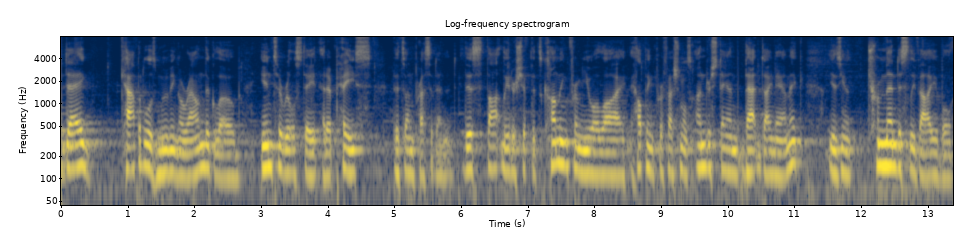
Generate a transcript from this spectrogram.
Today, capital is moving around the globe into real estate at a pace that's unprecedented. This thought leadership that's coming from ULI, helping professionals understand that dynamic, is you know, tremendously valuable.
